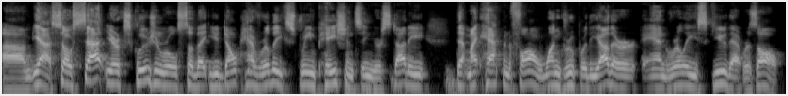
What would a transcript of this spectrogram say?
um, yeah, so set your exclusion rules so that you don't have really extreme patients in your study that might happen to fall in one group or the other and really skew that result.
